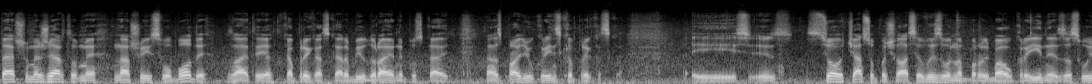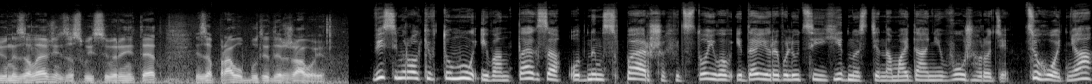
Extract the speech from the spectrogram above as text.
Першими жертвами нашої свободи, знаєте, як така приказка, рабів до раю не пускають. Це насправді українська приказка. І з з цього часу почалася визвольна боротьба України за свою незалежність, за свій суверенітет і за право бути державою. Вісім років тому Іван Техза одним з перших відстоював ідеї революції гідності на майдані в Ужгороді. Цього дня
